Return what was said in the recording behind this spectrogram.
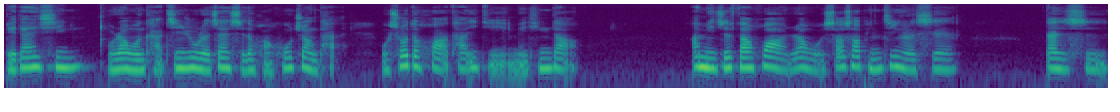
别担心，我让文卡进入了暂时的恍惚状态。我说的话，他一点也没听到。”阿米这番话让我稍稍平静了些，但是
